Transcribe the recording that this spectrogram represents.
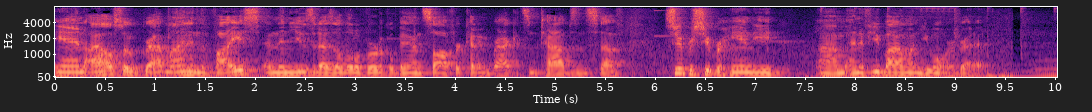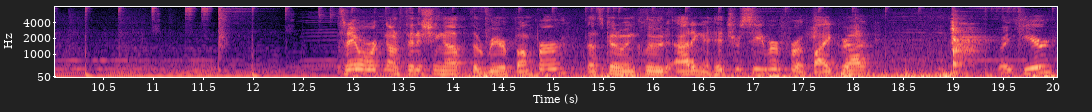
and I also grab mine in the vise and then use it as a little vertical bandsaw for cutting brackets and tabs and stuff. Super, super handy, um, and if you buy one, you won't regret it. Today we're working on finishing up the rear bumper. That's going to include adding a hitch receiver for a bike rack right here.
